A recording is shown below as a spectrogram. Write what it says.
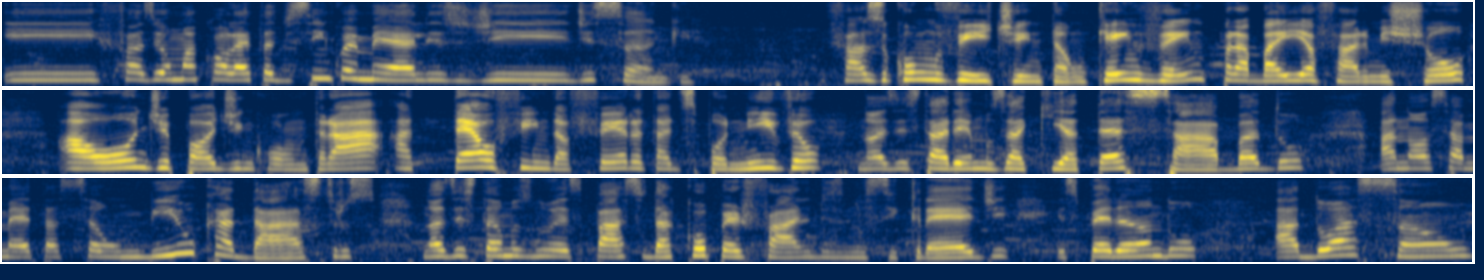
e fazer uma coleta de 5 ml de, de sangue. Faz o convite, então. Quem vem para a Bahia Farm Show, aonde pode encontrar? Até o fim da feira está disponível? Nós estaremos aqui até sábado. A nossa meta são mil cadastros. Nós estamos no espaço da Cooper Farms, no Cicred, esperando a doação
